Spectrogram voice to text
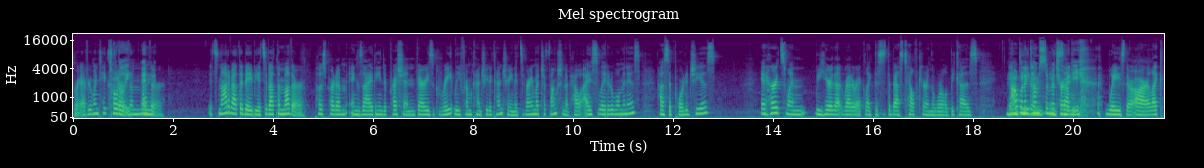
where everyone takes Totally. care of the And- mother. it's not about the baby, it's about the mother. Postpartum anxiety and depression varies greatly from country to country, and it's very much a function of how isolated a woman is, how supported she is. It hurts when we hear that rhetoric like this is the best healthcare in the world because not when it comes in- to maternity. ways there are like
